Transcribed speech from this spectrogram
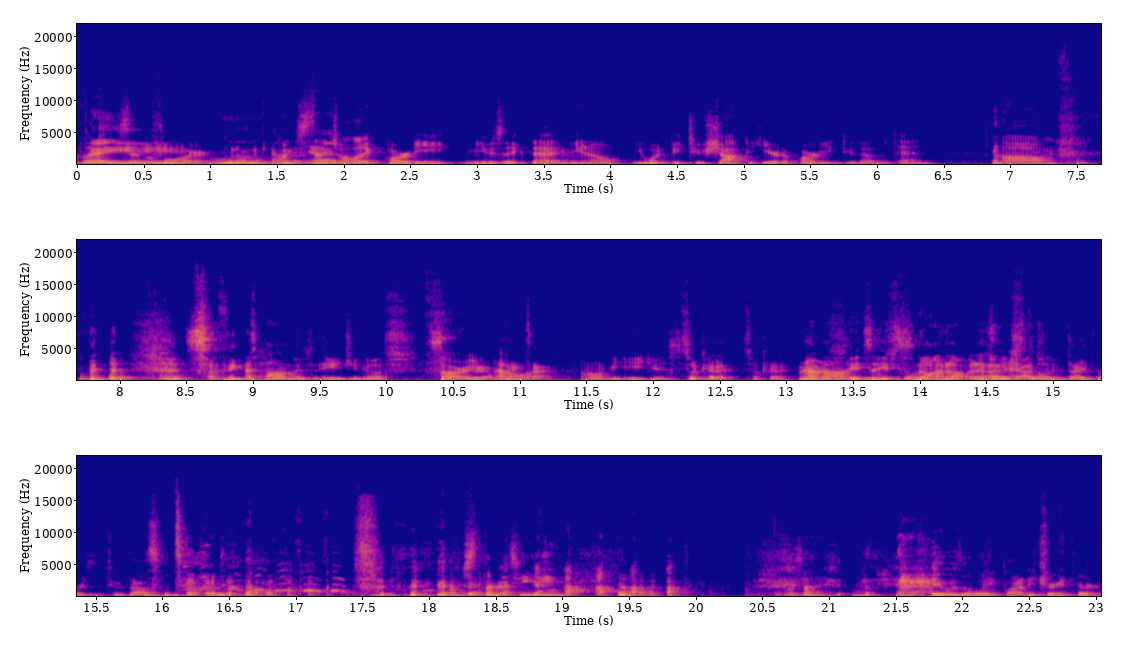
Like I said before, Put on the counter. quintessential like party music that Mm-hmm. you know you wouldn't be too shocked to hear at a party in 2010. Um, I think Tom is aging us. sorry, I don't. big time. I don't want to be ageist. It's okay. It's okay. No, no, it's You're it's. still- No, I know. I, know, He I still you. in diapers in 2010. I was 13. was I? Oh, he was a late potty trainer.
